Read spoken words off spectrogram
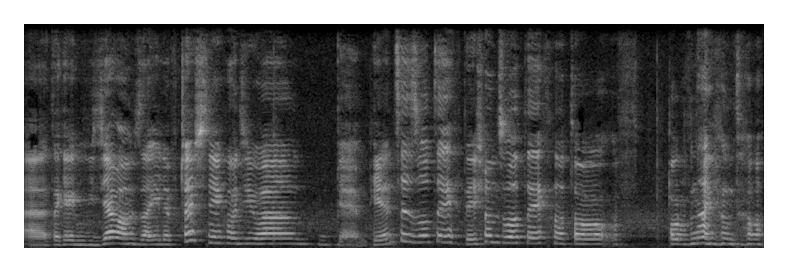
tak jak widziałam, za ile wcześniej chodziła, nie wiem, 500 zł, 1000 zł, no to w porównaniu do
